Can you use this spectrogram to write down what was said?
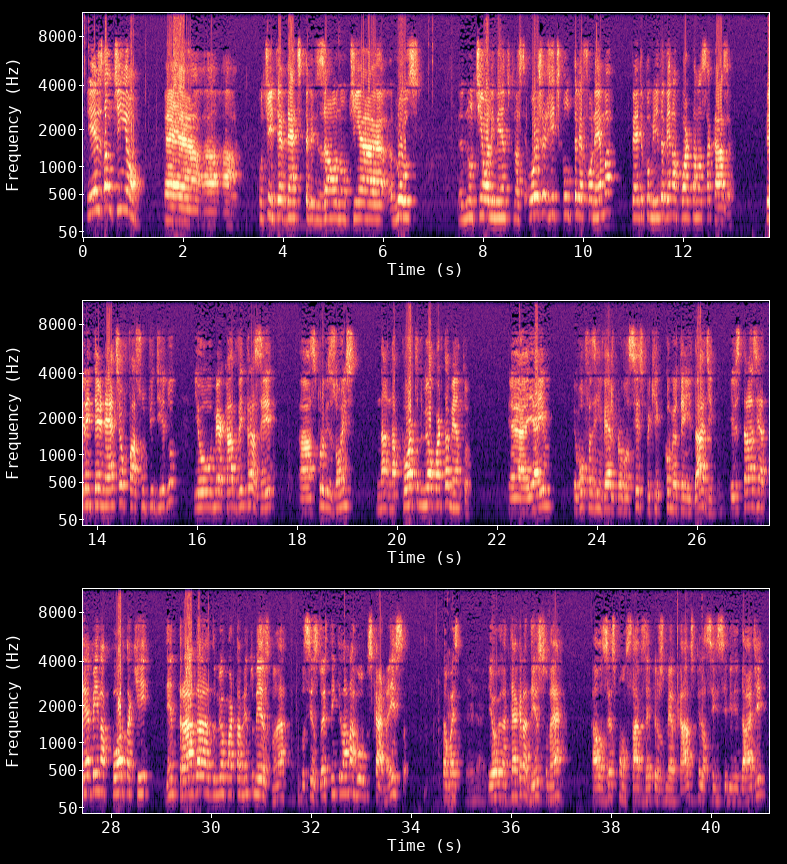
E eles não tinham, é, a, a, não tinha internet, televisão, não tinha luz, não tinha o alimento que nós Hoje a gente, com um telefonema, pede comida, vem na porta da nossa casa. Pela internet eu faço um pedido e o mercado vem trazer as provisões na, na porta do meu apartamento. É, e aí eu vou fazer inveja para vocês, porque como eu tenho idade, eles trazem até bem na porta aqui de entrada do meu apartamento mesmo, né? Vocês dois têm que ir lá na rua buscar, não é isso? Então, mas eu até agradeço, né, aos responsáveis aí pelos mercados, pela sensibilidade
